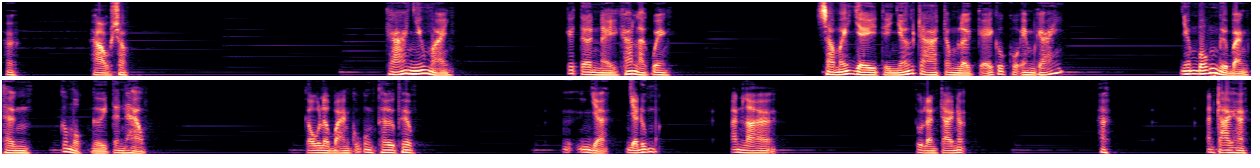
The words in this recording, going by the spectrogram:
Hờ, Hào sao? Khá nhíu mày. Cái tên này khá là quen. Sau mấy giây thì nhớ ra trong lời kể của cô em gái. Nhóm bốn người bạn thân Có một người tên Hào. Cậu là bạn của con thơ phải không? Dạ Dạ đúng. Anh là Tôi là anh trai nó. Hả? Anh trai hả?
